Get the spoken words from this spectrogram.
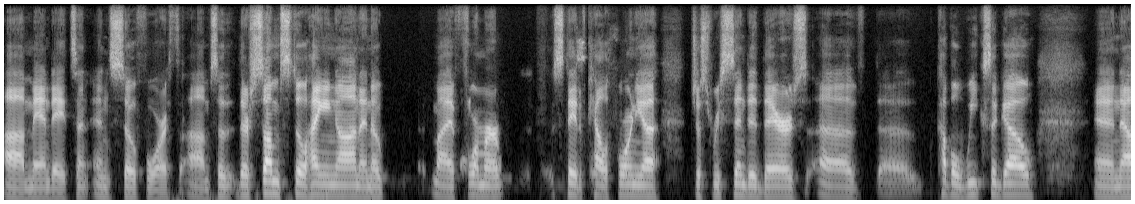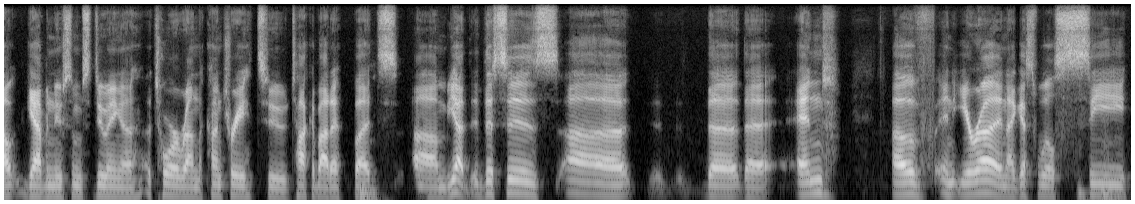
uh, mandates and, and so forth. Um, so there's some still hanging on. I know my former state of California just rescinded theirs uh, a couple weeks ago. And now Gavin Newsom's doing a, a, tour around the country to talk about it. But mm-hmm. um, yeah, this is uh, the the end of an era, and I guess we'll see,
